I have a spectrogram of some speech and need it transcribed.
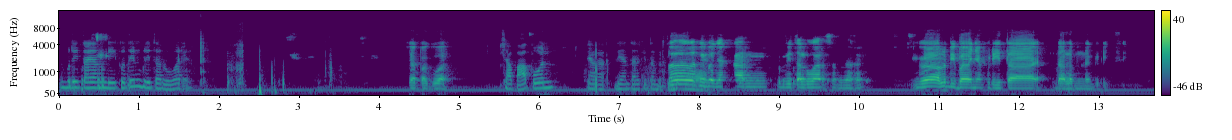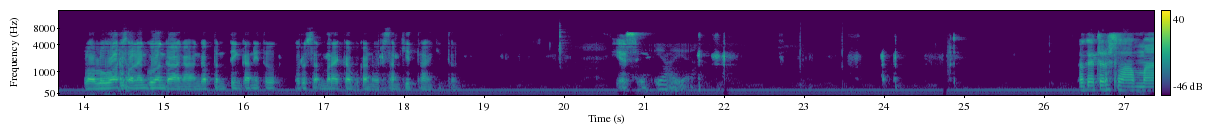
berita yang diikutin berita luar ya? Siapa gua? Siapa pun yang di antara kita lo bertiga. lebih banyak kan berita luar sebenarnya Gua lebih banyak berita dalam negeri sih. Kalau luar soalnya gua nggak nggak nggak penting kan itu urusan mereka bukan urusan kita gitu. iya sih Ya, ya. Oke terus selama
